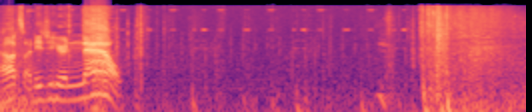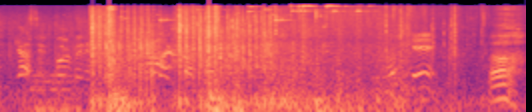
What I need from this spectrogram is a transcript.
Alex, I need you here now. Gas is moving in. Safe zone. Oh shit. Ugh.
